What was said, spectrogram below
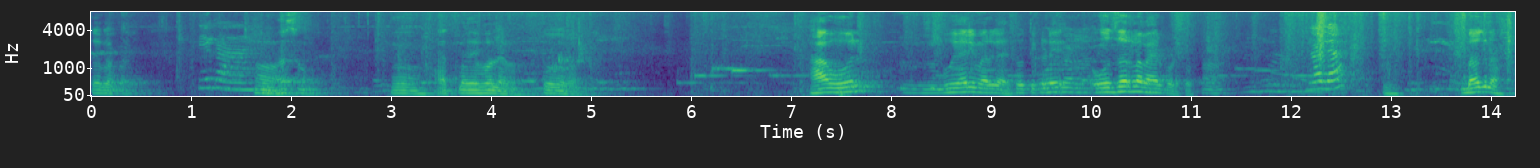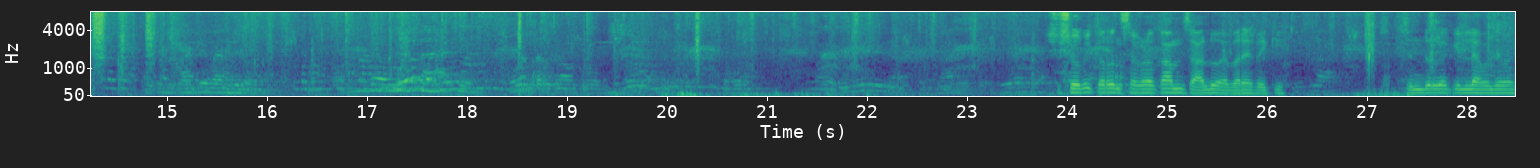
तो बघ. हो, आतमध्ये होल आहे बघ. तो बघ हा होल भुयारी मार्ग आहे. तो तिकडे ओझरला बाहेर पडतो. झालं? बघ ना. सुशोभीकरण सगळं काम चालू आहे बऱ्यापैकी. सिंधुदुर्ग किल्ल्यामध्ये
